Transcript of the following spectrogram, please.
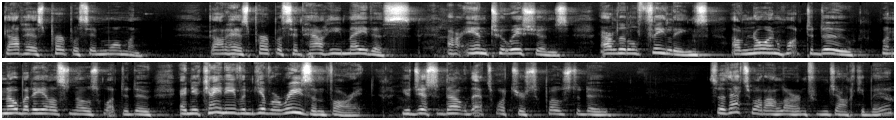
God has purpose in woman. God has purpose in how He made us, our intuitions, our little feelings of knowing what to do when nobody else knows what to do. And you can't even give a reason for it. You just know that's what you're supposed to do. So that's what I learned from Jochebed.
